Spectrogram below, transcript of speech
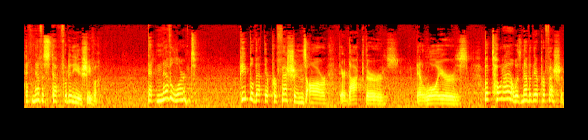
that never stepped foot in a yeshiva, that never learned. People that their professions are they're doctors, they're lawyers, but Torah was never their profession.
